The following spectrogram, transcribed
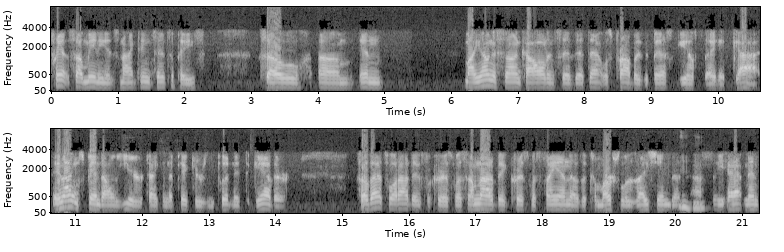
print so many; it's nineteen cents a piece. So, um, and my youngest son called and said that that was probably the best gift they had got. And I can spend all year taking the pictures and putting it together. So that's what I do for Christmas. I'm not a big Christmas fan of the commercialization that mm-hmm. I see happening.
